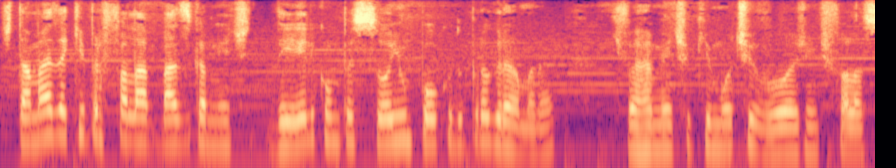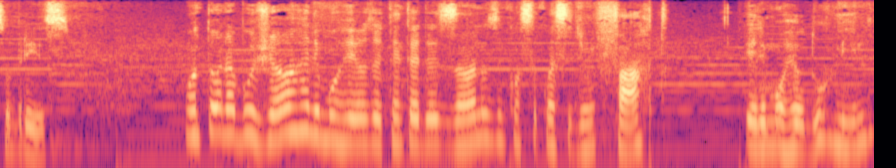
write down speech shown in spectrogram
está mais aqui para falar basicamente dele como pessoa e um pouco do programa, né? que foi realmente o que motivou a gente falar sobre isso. O Antônio Abujanra, ele morreu aos 82 anos em consequência de um infarto. Ele morreu dormindo.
